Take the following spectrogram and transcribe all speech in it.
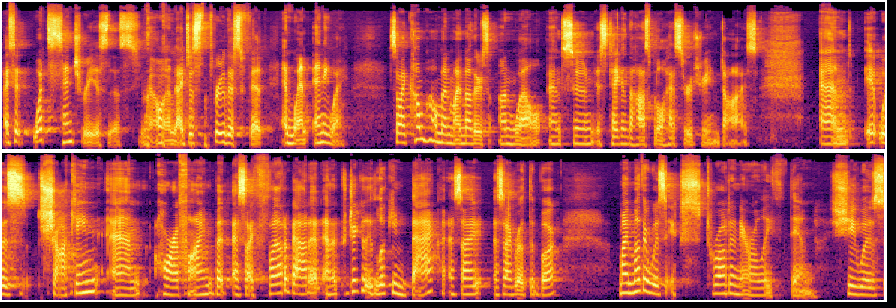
I said, "What century is this?" You know, and I just threw this fit and went anyway. So I come home and my mother's unwell and soon is taken to the hospital, has surgery and dies. And it was shocking and horrifying. But as I thought about it, and particularly looking back as I, as I wrote the book, my mother was extraordinarily thin. She was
